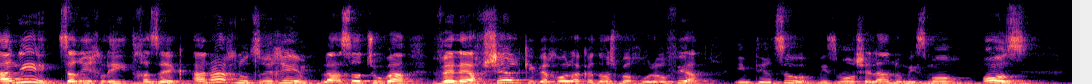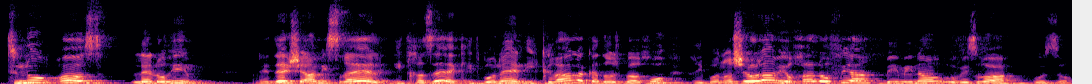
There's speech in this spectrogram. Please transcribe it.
אני צריך להתחזק. אנחנו צריכים לעשות תשובה ולאפשר כביכול לקדוש ברוך הוא להופיע. אם תרצו, מזמור שלנו, מזמור עוז. תנו עוז לאלוהים. על ידי שעם ישראל יתחזק, יתבונן, יקרא לקדוש ברוך הוא, ריבונו של עולם יוכל להופיע בימינו ובזרוע עוזו.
